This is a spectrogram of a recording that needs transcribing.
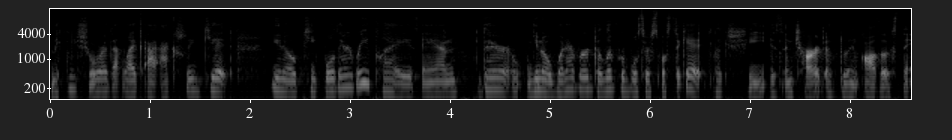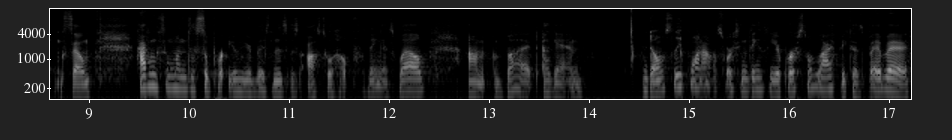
making sure that like I actually get you know people their replays and their you know whatever deliverables they're supposed to get. Like she is in charge of doing all those things. So having someone to support you in your business is also a helpful thing as well. Um, but again, don't sleep on outsourcing things in your personal life because, baby,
